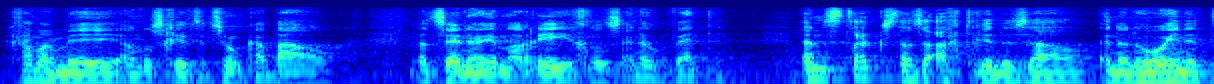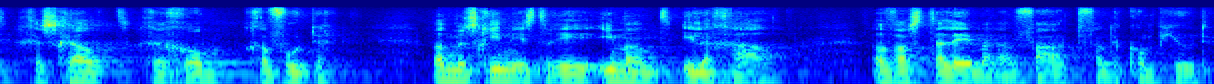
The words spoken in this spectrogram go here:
Ga maar mee, anders geeft het zo'n kabaal. Dat zijn nou eenmaal regels en ook wetten. En straks staan ze achter in de zaal en dan hoor je het gescheld, gegrom, gevoeter. Want misschien is er hier iemand illegaal. Of was het alleen maar een fout van de computer.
